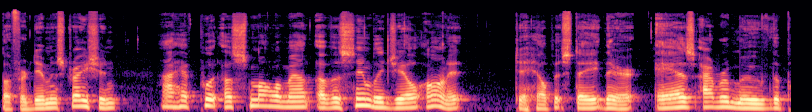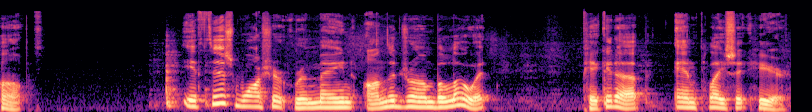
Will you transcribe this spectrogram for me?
but for demonstration, I have put a small amount of assembly gel on it to help it stay there as I remove the pump. If this washer remained on the drum below it, pick it up and place it here.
